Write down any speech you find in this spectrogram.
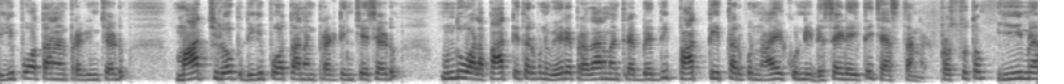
దిగిపోతానని ప్రకటించాడు. మార్చిలోపు దిగిపోతానని ప్రకటించేశాడు. ముందు వాళ్ళ పార్టీ తరపున వేరే ప్రధానమంత్రి అభ్యర్థి పార్టీ తరపున నాయకుడిని డిసైడ్ అయితే చేస్తాను ప్రస్తుతం ఈమె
